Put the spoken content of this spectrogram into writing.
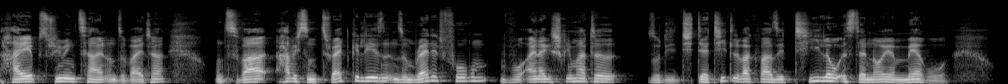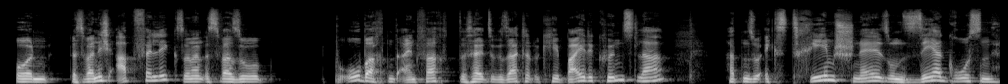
Hype, Streaming-Zahlen und so weiter. Und zwar habe ich so einen Thread gelesen in so einem Reddit-Forum, wo einer geschrieben hatte, so die, der Titel war quasi Tilo ist der neue Mero. Und das war nicht abfällig, sondern es war so beobachtend einfach, dass er halt so gesagt hat, okay, beide Künstler hatten so extrem schnell so einen sehr großen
